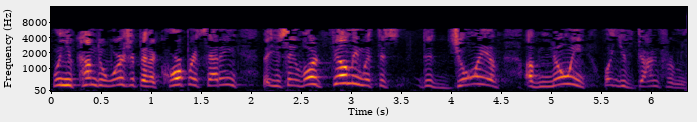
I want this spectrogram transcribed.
when you come to worship in a corporate setting that you say, Lord, fill me with this, the joy of, of knowing what you've done for me.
